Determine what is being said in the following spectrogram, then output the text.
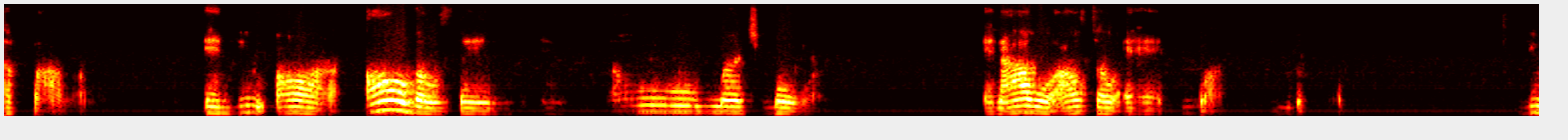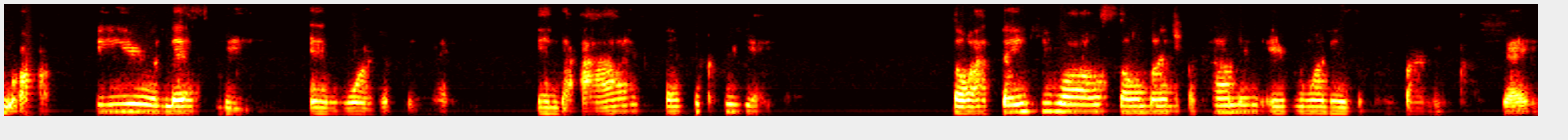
to follow. And you are all those things and so much more. And I will also add. You are fearlessly and wonderfully made in the eyes of the Creator. So I thank you all so much for coming. Everyone is confirming Ashe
